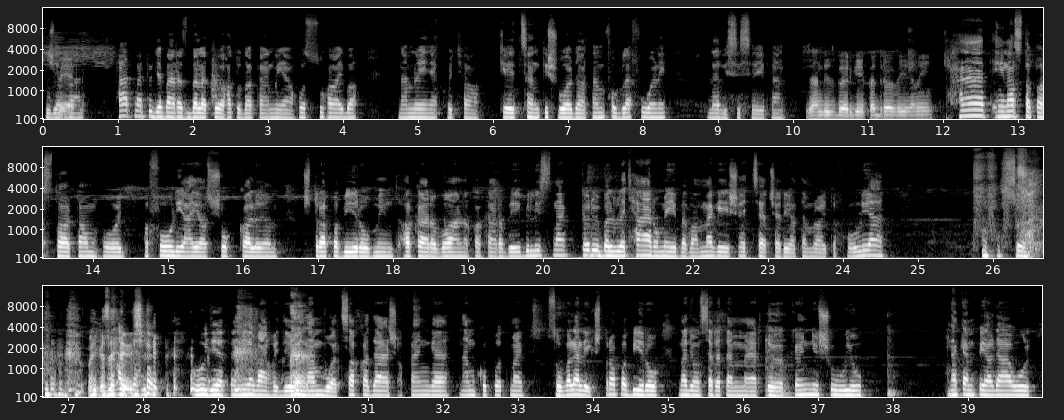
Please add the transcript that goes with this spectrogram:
Ugyebár, hát mert ugyebár ezt beletolhatod akármilyen hosszú hajba, nem lényeg, hogyha két centis oldalt nem fog lefúlni, leviszi szépen. Az Andisberg gépedről vélemény? Hát én azt tapasztaltam, hogy a fóliája sokkal öm, strapabíróbb, mint akár a Valnak, akár a Babylisznek. Körülbelül egy három éve van meg, és egyszer cseréltem rajta fóliát. szóval Mondjuk az erős. úgy értem nyilván, hogy nem volt szakadás, a penge nem kopott meg, szóval elég strapabíró, nagyon szeretem, mert ö, könnyű súlyú. Nekem például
